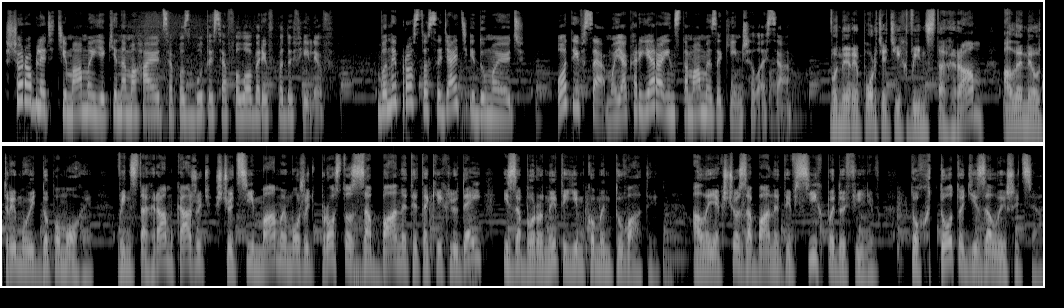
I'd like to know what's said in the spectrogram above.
Що роблять ті мами, які намагаються позбутися фоловерів педофілів? Вони просто сидять і думають: от і все, моя кар'єра інстамами закінчилася. Вони репортять їх в інстаграм, але не отримують допомоги. В інстаграм кажуть, що ці мами можуть просто забанити таких людей і заборонити їм коментувати. Але якщо забанити всіх педофілів, то хто тоді залишиться?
